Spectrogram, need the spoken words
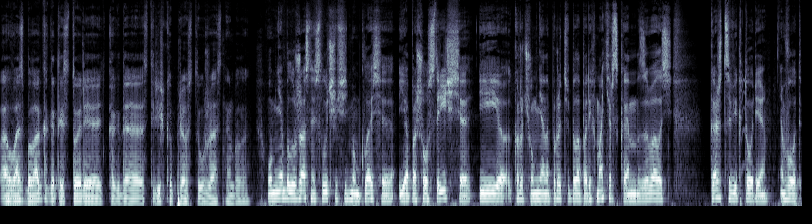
А у вас была какая-то история, когда стрижка просто ужасная была? У меня был ужасный случай в седьмом классе. Я пошел стричься, и, короче, у меня напротив была парикмахерская, она называлась Кажется, Виктория. Вот.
